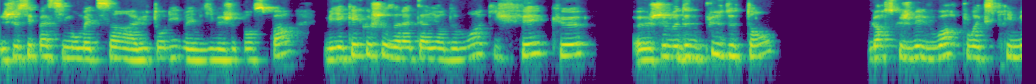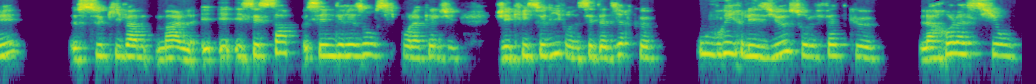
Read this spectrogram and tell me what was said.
je sais pas si mon médecin a lu ton livre, mais il me dit, mais je pense pas. Mais il y a quelque chose à l'intérieur de moi qui fait que je me donne plus de temps lorsque je vais le voir pour exprimer ce qui va mal. Et, c'est ça, c'est une des raisons aussi pour laquelle j'ai écrit ce livre, c'est-à-dire que ouvrir les yeux sur le fait que la relation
